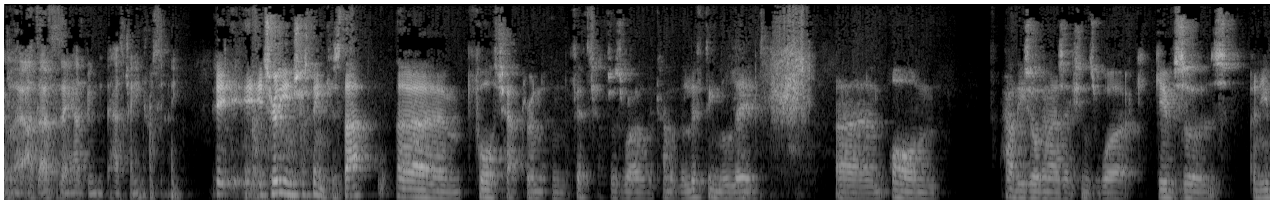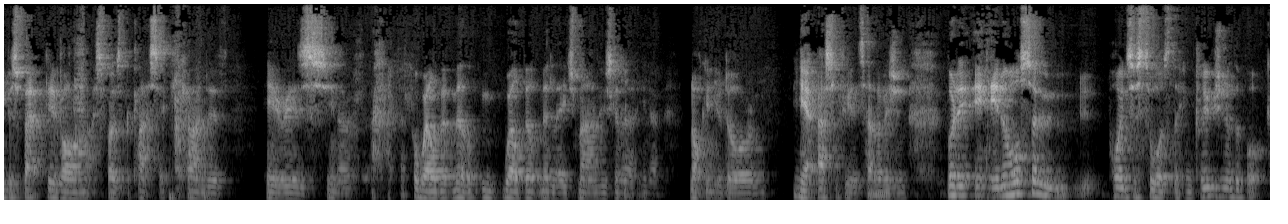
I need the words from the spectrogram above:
As, as I say, has been has changed recently it, it's really interesting because that um, fourth chapter and, and, the fifth chapter as well, the kind of the lifting the lid um, on how these organisations work, gives us a new perspective on, I suppose, the classic kind of here is you know a well built well built middle aged man who's going to you know knock at your door and yeah. ask you for your television. But it, it also points us towards the conclusion of the book,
